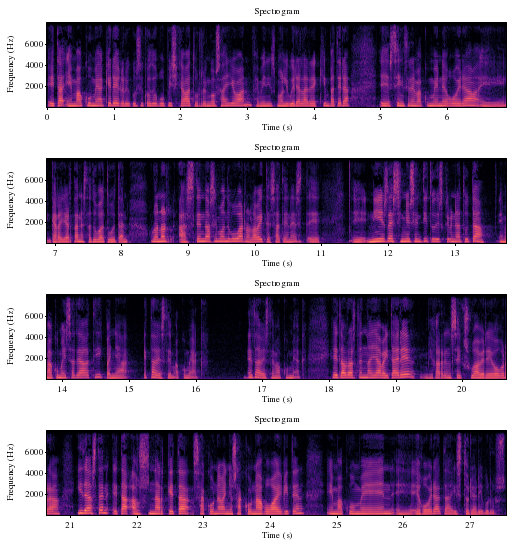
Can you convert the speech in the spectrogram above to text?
Eta emakumeak ere, gero ikusiko dugu pixka bat urrengo saioan, feminismo liberalarekin batera, e, zein zen emakumeen egoera e, gara jartan estatu batuetan. Hora, nor, azten da Simon de Bubar nolabait esaten, ez? E, e, ni ez da zinoi sentitu diskriminatuta emakume izateagatik, baina eta beste emakumeak. Eta beste emakumeak. Eta horazten daia baita ere, bigarren sexua bere obra idazten, eta hausnarketa sakona, baino sakonagoa egiten emakumeen e, egoera eta historiari buruz.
